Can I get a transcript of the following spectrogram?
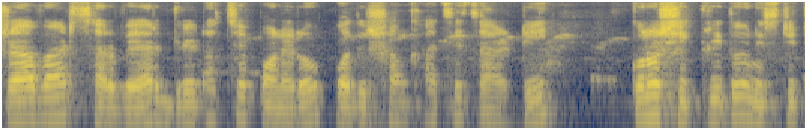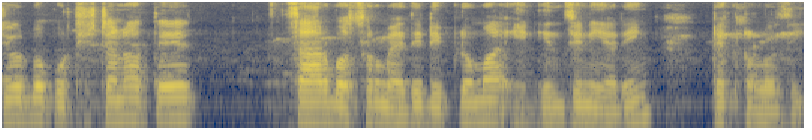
Traverse surveyor grade হচ্ছে পনেরো, পদের সংখ্যা আছে চারটি। কোনো স্বীকৃত ইনস্টিটিউট বা প্রতিষ্ঠান হতে চার বছর মেয়াদি ডিপ্লোমা ইন ইঞ্জিনিয়ারিং টেকনোলজি।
